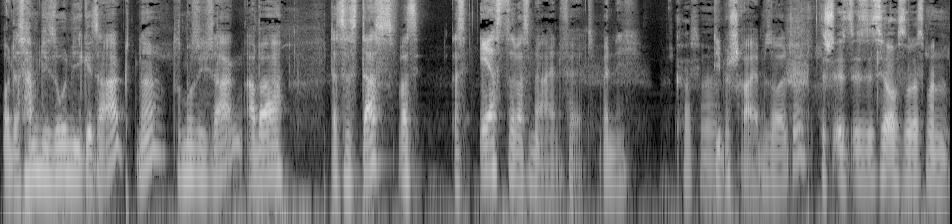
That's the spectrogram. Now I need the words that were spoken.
Und das haben die so nie gesagt, ne? Das muss ich sagen. Aber das ist das, was das erste, was mir einfällt, wenn ich Krass, ja. die beschreiben sollte. Es ist, ist ja auch so, dass man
